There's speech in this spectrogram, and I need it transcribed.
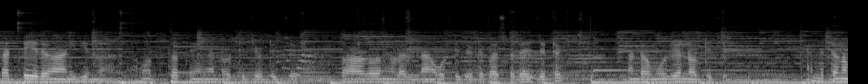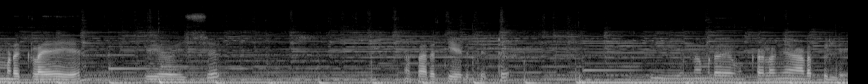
കട്ട് ചെയ്ത് കാണിക്കുന്ന. മൊത്തത്തിൽ അങ്ങനെ ഒട്ടിച്ചൊട്ടിച്ച് ഭാഗങ്ങളെല്ലാം ഒട്ടിച്ചിട്ട് പശ തേച്ചിട്ട് കണ്ടോ മുഴുവൻ ഒട്ടിച്ച്. എന്നിട്ട് നമ്മുടെ ക്ലേയെ ഉപയോഗിച്ച് പരത്തിയെടുത്തിട്ട് ഈ നമ്മുടെ കളഞ്ഞ അടപ്പില്ലേ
